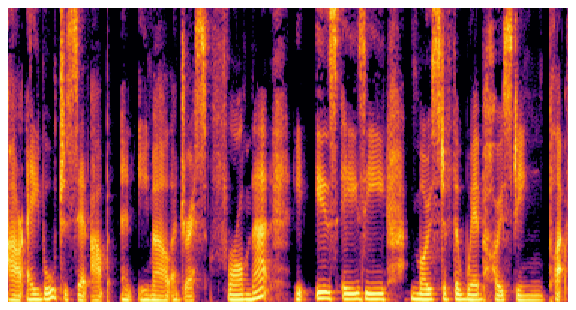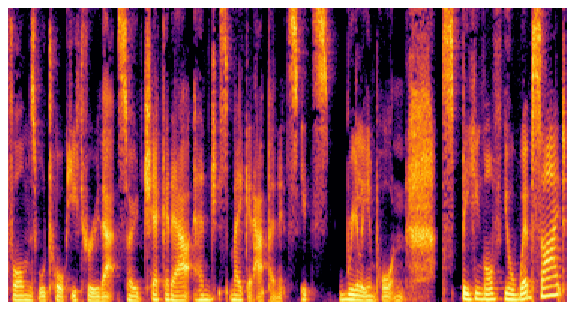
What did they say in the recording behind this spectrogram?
are able to set up an email address from that. It is easy. Most of the web hosting platforms will talk you through that. So check it out and just make it happen. It's it's really important. Speaking of your website,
